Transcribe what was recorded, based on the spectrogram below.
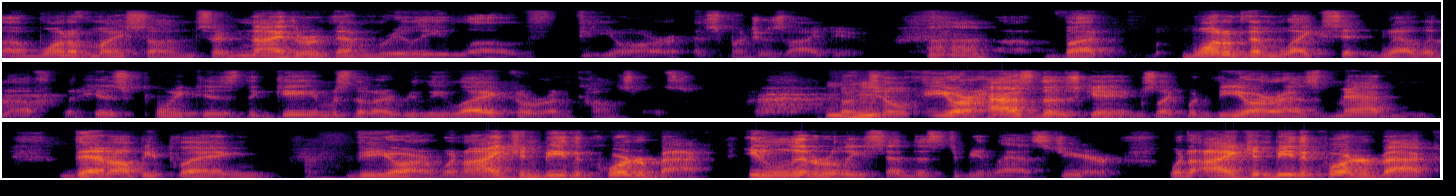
uh, one of my sons, and neither of them really love VR as much as I do, Uh-huh. but one of them likes it well enough. But his point is the games that I really like are on consoles. So Mhm. until VR has those games, like when VR has Madden, then I'll be playing VR. When I can be the quarterback, he literally said this to me last year. When I can be the quarterback,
